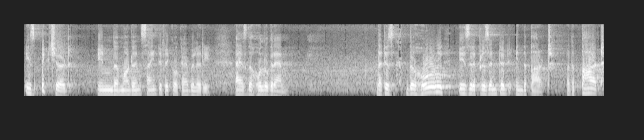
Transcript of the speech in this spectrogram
is pictured in the modern scientific vocabulary as the hologram. That is, the whole is represented in the part, or the part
